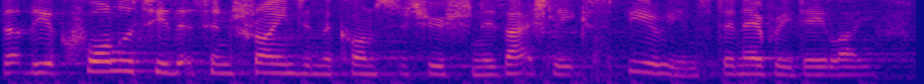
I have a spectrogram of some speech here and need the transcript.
that the equality that's enshrined in the Constitution is actually experienced in everyday life.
